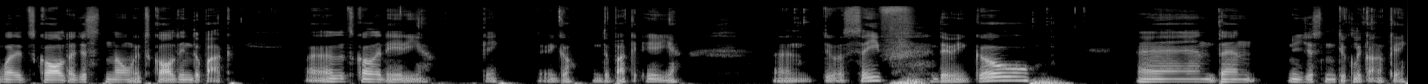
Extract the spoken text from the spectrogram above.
what it's called. I just know it's called Indo-Pak uh, let's call it area. Okay there we go. Indo-Pak area. And do a save there we go. And then you just need to click on OK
